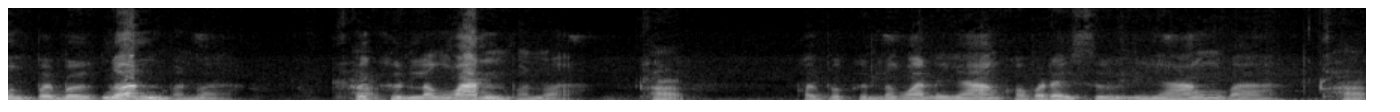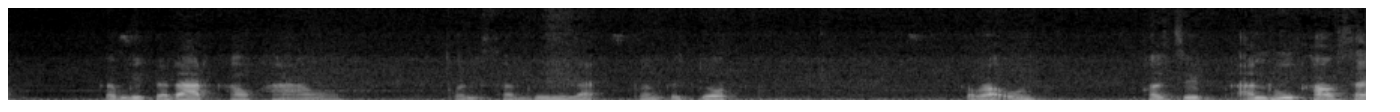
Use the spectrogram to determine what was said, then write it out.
มึงไปเบิกเงินเพิ่นว่า คไปรับขึ้นรางวัลเพิ่นว่าครับคอยไปขึ้นรางวัลอีหยังขอยบ่ได้ซื้ออีหยังว่าครับ ก็มีกระดาษขาวๆเพิ่นซ้ำนี้แหละเพิ่นก็จด ก็ว่าอุ้ยขอยสิอันทุ่งขาวใส่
